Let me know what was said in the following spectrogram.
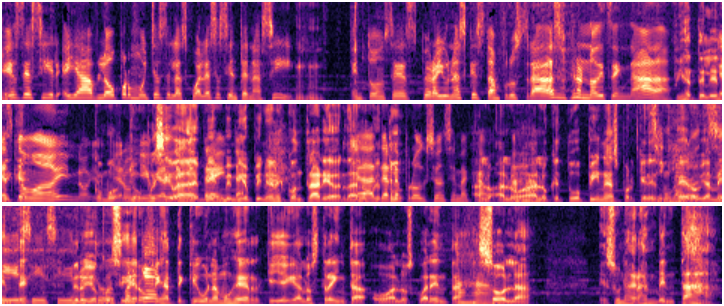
Es decir, ella habló por muchas de las cuales se sienten así. Entonces, pero hay unas que están frustradas, pero no dicen nada. Fíjate, Leslie, es como, ay, no, yo quiero un Pues sí, mi, opinión es contraria, ¿verdad? La edad de reproducción se me acaba. A lo, a, lo, que tú opinas, porque eres mujer, obviamente. Sí, sí, sí, pero yo considero, fíjate, que una mujer que llegue a los 30 o a los 40 y sola es una gran ventaja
